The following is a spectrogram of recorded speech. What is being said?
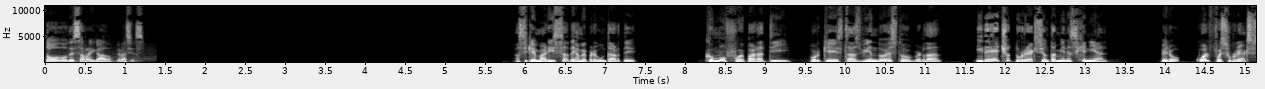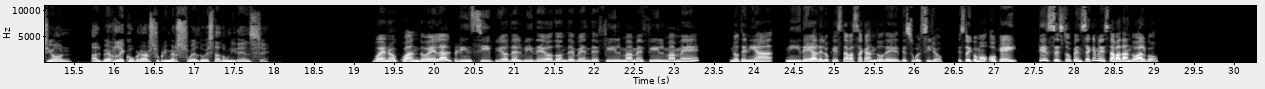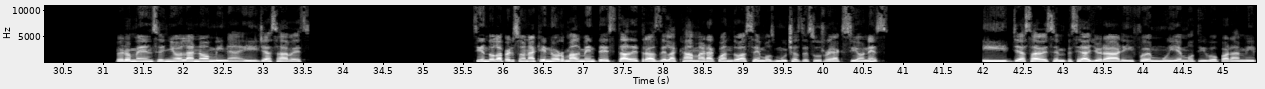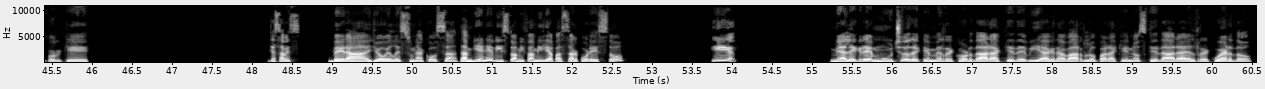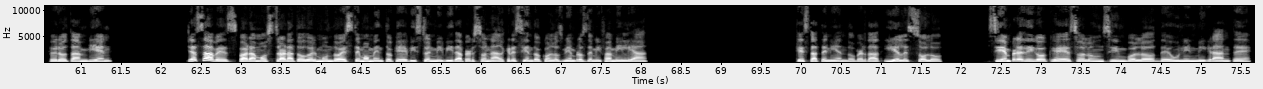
Todo desarraigado, gracias. Así que Marisa, déjame preguntarte, ¿cómo fue para ti? Porque estás viendo esto, ¿verdad? Y de hecho tu reacción también es genial. Pero, ¿cuál fue su reacción al verle cobrar su primer sueldo estadounidense? Bueno, cuando él al principio del video donde vende Fílmame, Fílmame, no tenía ni idea de lo que estaba sacando de, de su bolsillo. Estoy como, ok, ¿qué es esto? Pensé que me estaba dando algo. Pero me enseñó la nómina y ya sabes. Siendo la persona que normalmente está detrás de la cámara cuando hacemos muchas de sus reacciones. Y ya sabes, empecé a llorar y fue muy emotivo para mí porque... Ya sabes, ver a Joel es una cosa. También he visto a mi familia pasar por esto. Y me alegré mucho de que me recordara que debía grabarlo para que nos quedara el recuerdo, pero también, ya sabes, para mostrar a todo el mundo este momento que he visto en mi vida personal creciendo con los miembros de mi familia que está teniendo, ¿verdad? Y él es solo. Siempre digo que es solo un símbolo de un inmigrante,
